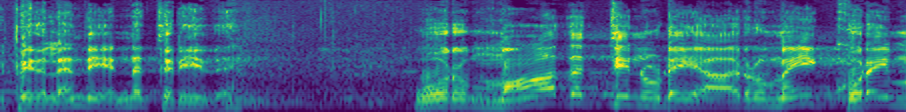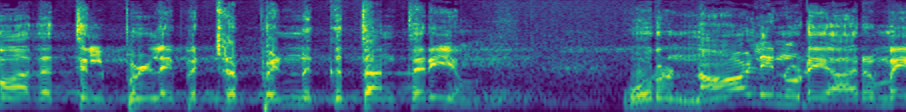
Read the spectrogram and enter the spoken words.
இப்போ இதுலேருந்து என்ன தெரியுது? ஒரு மாதத்தினுடைய அருமை குறை மாதத்தில் பிள்ளை பெற்ற பெண்ணுக்குத்தான் தெரியும். ஒரு நாளினுடைய அருமை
